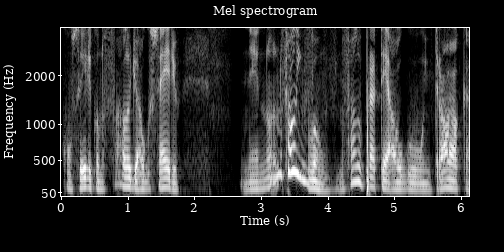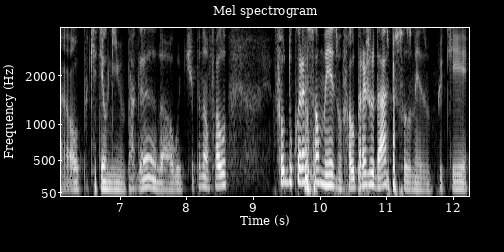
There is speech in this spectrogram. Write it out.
conselho, quando falo de algo sério, né? Não, não falo em vão, não falo para ter algo em troca, ou porque tem alguém me pagando, algo do tipo, não, falo, falo do coração mesmo, falo para ajudar as pessoas mesmo, porque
